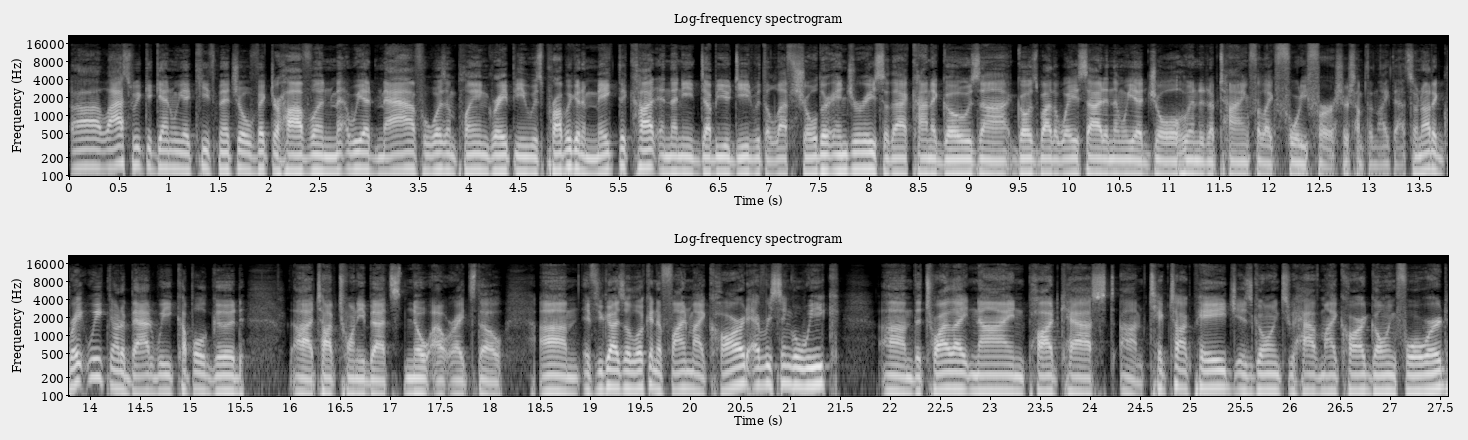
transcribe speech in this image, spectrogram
Uh, last week again, we had Keith Mitchell, Viktor Hovland. We had Mav, who wasn't playing great, but he was probably going to make the cut, and then he WD'd with the left shoulder injury, so that kind of goes uh, goes by the wayside. And then we had Joel, who ended up tying for like 41st or something like that. So not a great week, not a bad week. Couple good uh, top 20 bets, no outrights though. Um, if you guys are looking to find my card every single week, um, the Twilight Nine podcast um, TikTok page is going to have my card going forward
